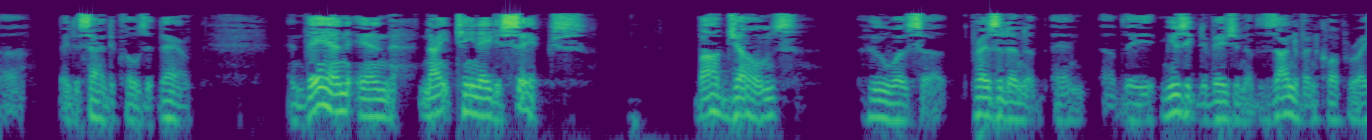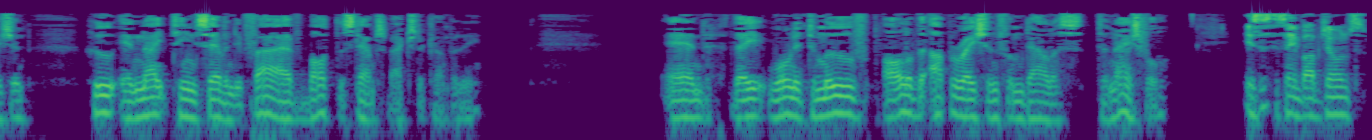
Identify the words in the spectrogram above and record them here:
uh they decided to close it down. And then in 1986, Bob Jones, who was uh, president of, and, of the music division of the Zondervan Corporation, who in 1975 bought the Stamps Baxter Company. And they wanted to move all of the operations from Dallas to Nashville. Is this the same Bob Jones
